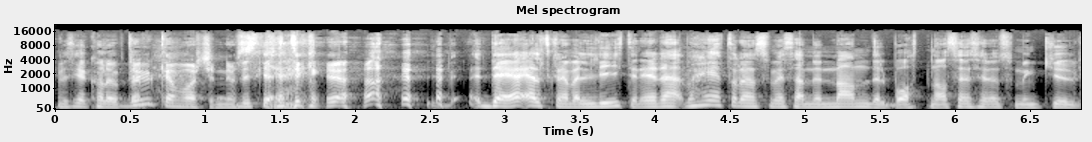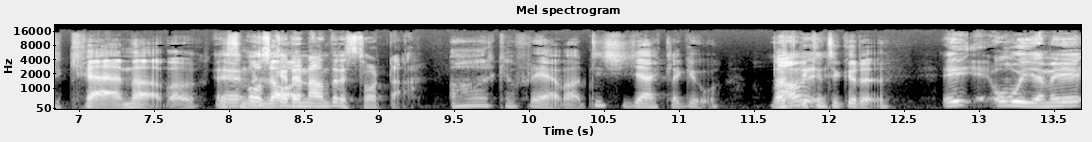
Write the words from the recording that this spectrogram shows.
Vi ska kolla upp Du den. kan vara chinuski, tycker jag. Det jag älskar när jag var liten, är det här, vad heter den som är så här med mandelbottnar och sen ser den som en gul kräm över? Eh, lag. den andres tårta. Ja, det kanske det är va? Den är så jäkla god. Vad, Ja, vilken vi- tycker du? Eh, Oj, ja, men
